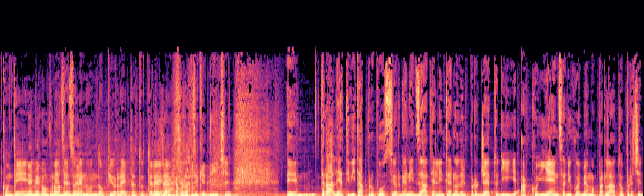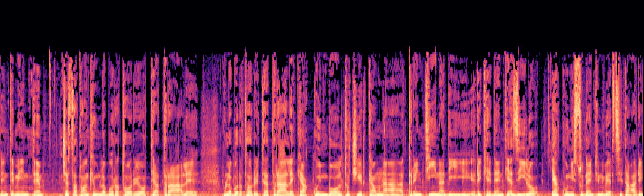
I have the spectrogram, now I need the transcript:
Con te, nei miei confronti, nel senso sì. che non do più retta a tutte le esatto. Cavolate che dici. Eh, tra le attività proposte e organizzate all'interno del progetto di accoglienza di cui abbiamo parlato precedentemente, c'è stato anche un laboratorio teatrale, un laboratorio teatrale che ha coinvolto circa una trentina di richiedenti asilo e alcuni studenti universitari.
